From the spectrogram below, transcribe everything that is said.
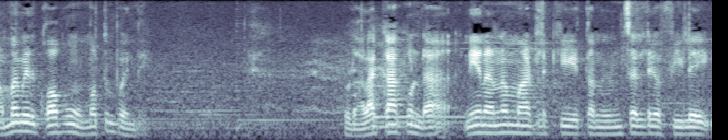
అమ్మాయి మీద కోపం మొత్తం పోయింది. ఇప్పుడు అలా కాకుండా నేను అన్న మాటలకి తను ఇన్సల్ట్గా ఫీల్ అయ్యి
